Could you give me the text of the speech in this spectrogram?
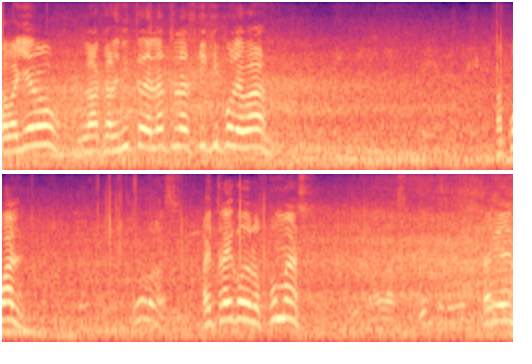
Caballero, la cadenita del Atlas, ¿qué equipo le va? ¿A cuál? Pumas. Ahí traigo de los Pumas. A la siguiente vez. Está bien.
